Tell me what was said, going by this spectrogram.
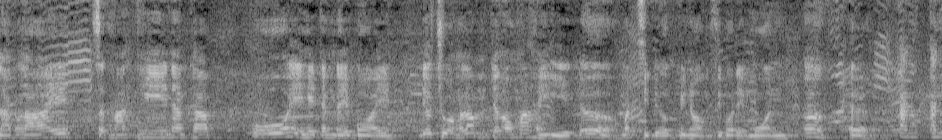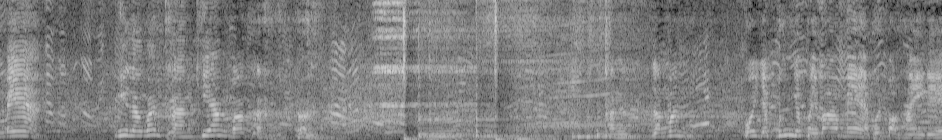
หลากหลายสถานที่นะครับ โอ้ยเฮ็ดจังไดบ่อย เดี๋ยวช่วงล่ำจังเอามาให้อีกเด้อ มันสิเด้อพี่น้องสิบ่ได้มวน เออ เออ อันอันแม่ มีรางวัลขางเคียงบ่ค่ะ อันรางวัลโอ้ยอย่ามึงอย่าไปว่าแม่เพิ่นบ่ให้เด้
